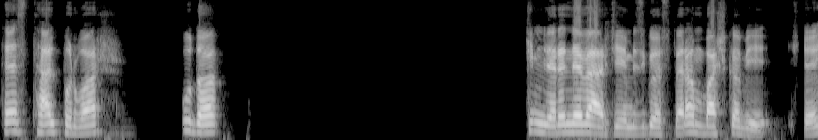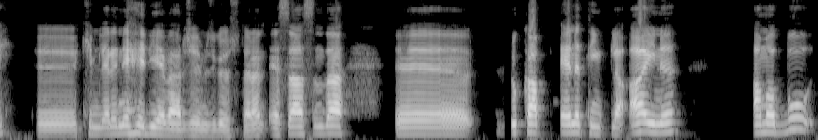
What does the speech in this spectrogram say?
test helper var. Bu da kimlere ne vereceğimizi gösteren başka bir şey. E, kimlere ne hediye vereceğimizi gösteren. Esasında e, lookup anything ile aynı. Ama bu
